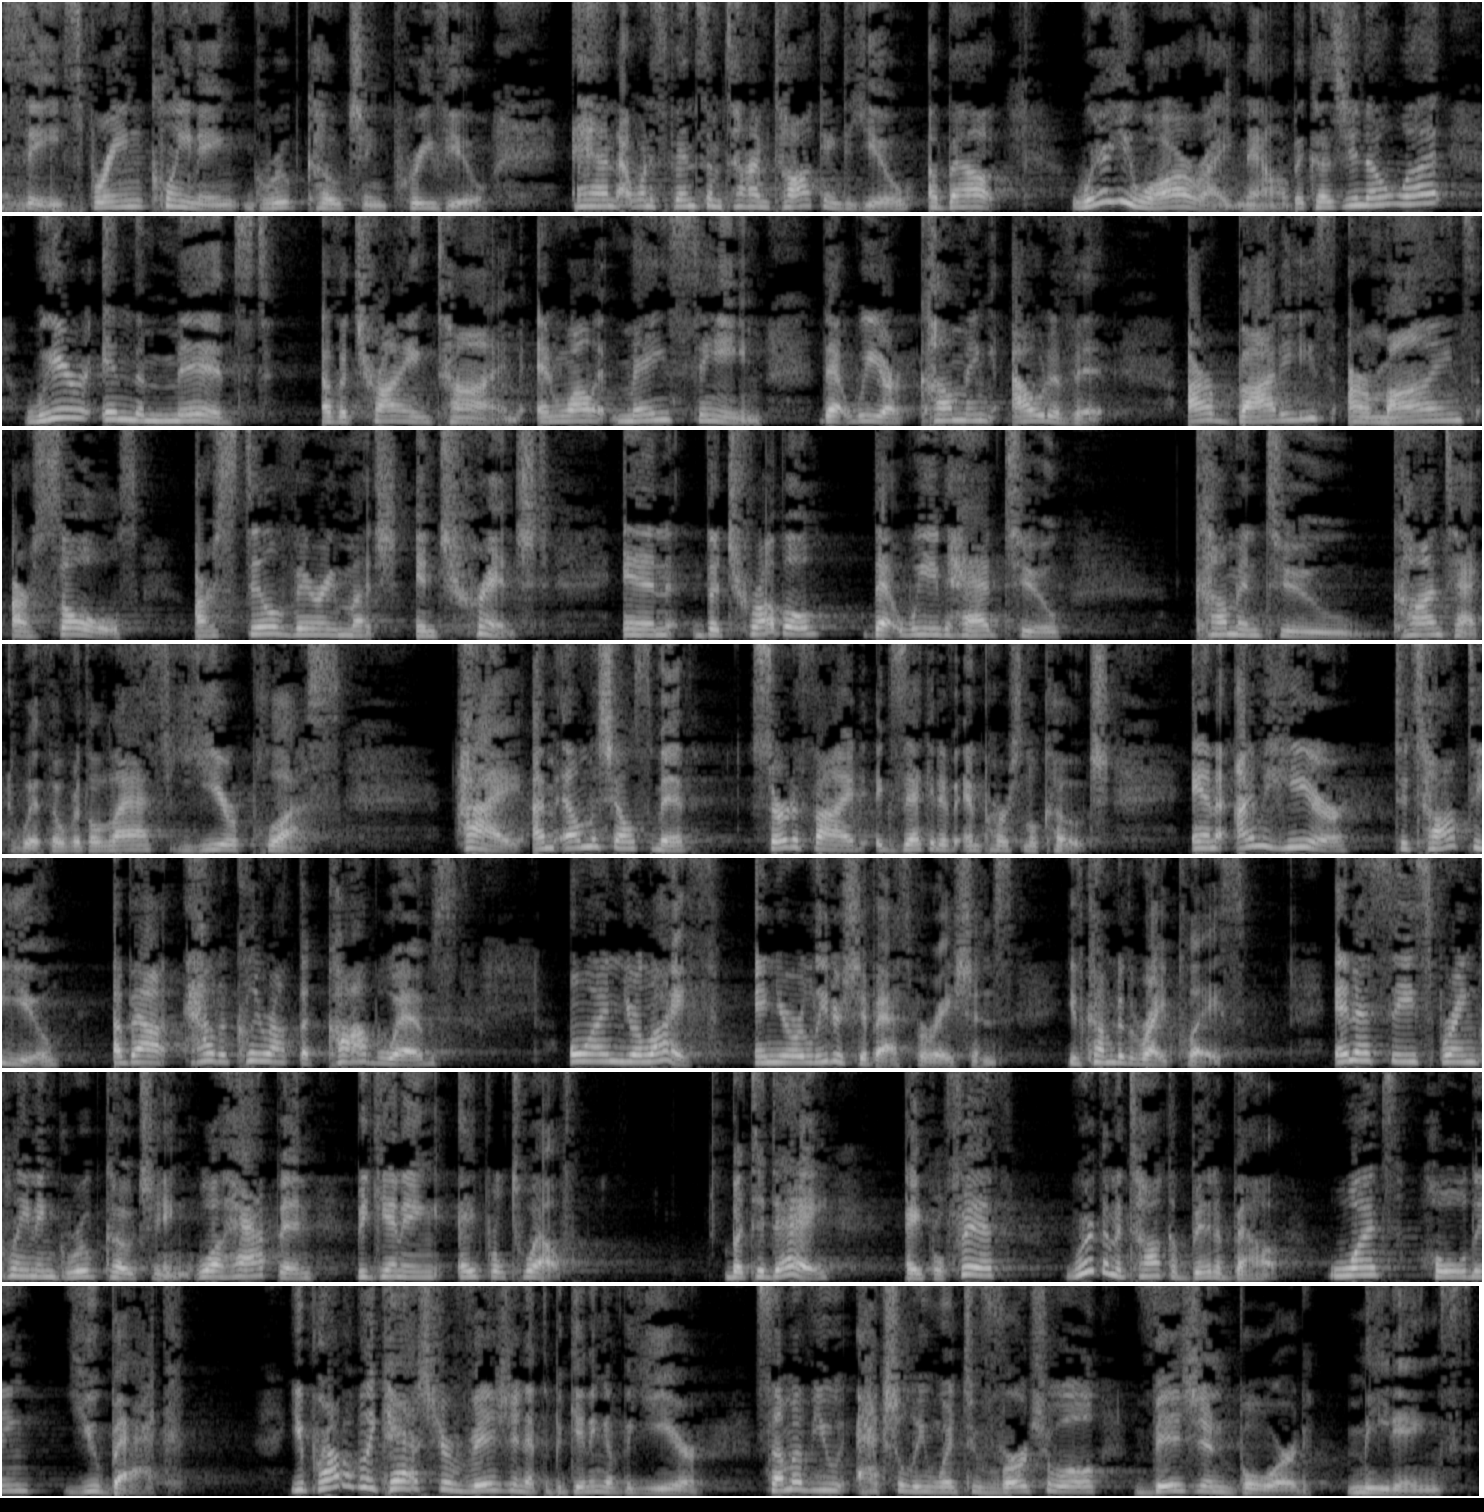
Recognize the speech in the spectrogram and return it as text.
Spring Cleaning Group Coaching Preview. And I want to spend some time talking to you about where you are right now because you know what? We're in the midst of a trying time. And while it may seem that we are coming out of it, our bodies, our minds, our souls are still very much entrenched in the trouble that we've had to come into contact with over the last year plus. Hi, I'm El Michelle Smith, certified executive and personal coach, and I'm here to talk to you about how to clear out the cobwebs on your life and your leadership aspirations. You've come to the right place. NSC Spring Cleaning Group Coaching will happen beginning April 12th. But today, April 5th, we're going to talk a bit about what's holding you back. You probably cast your vision at the beginning of the year. Some of you actually went to virtual vision board meetings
